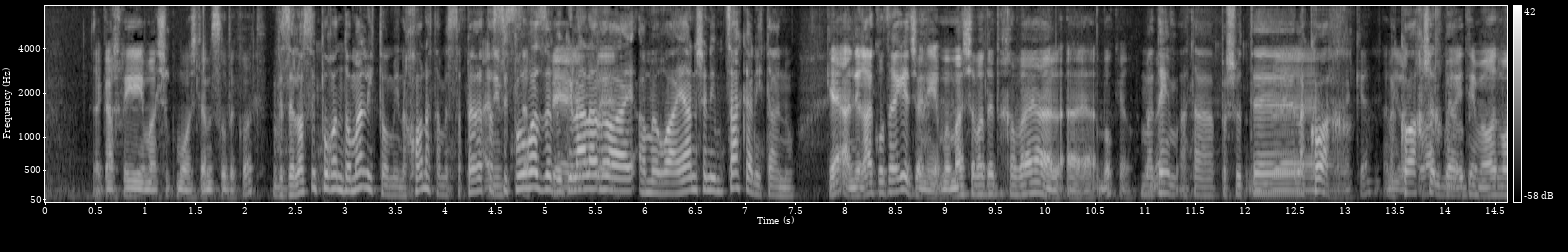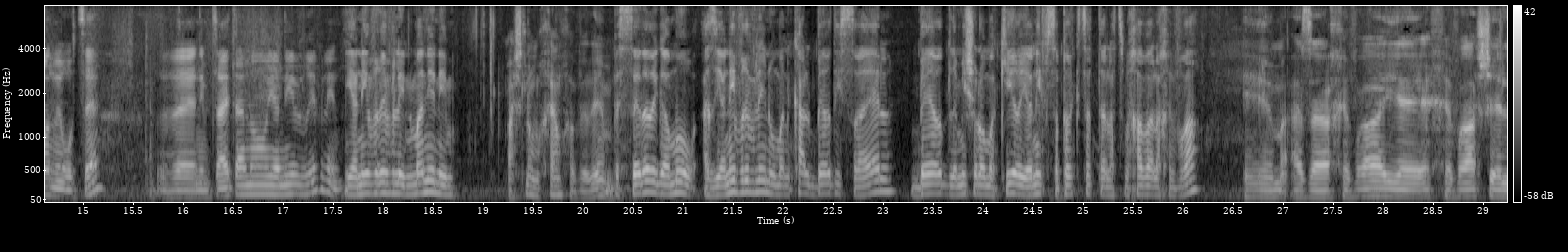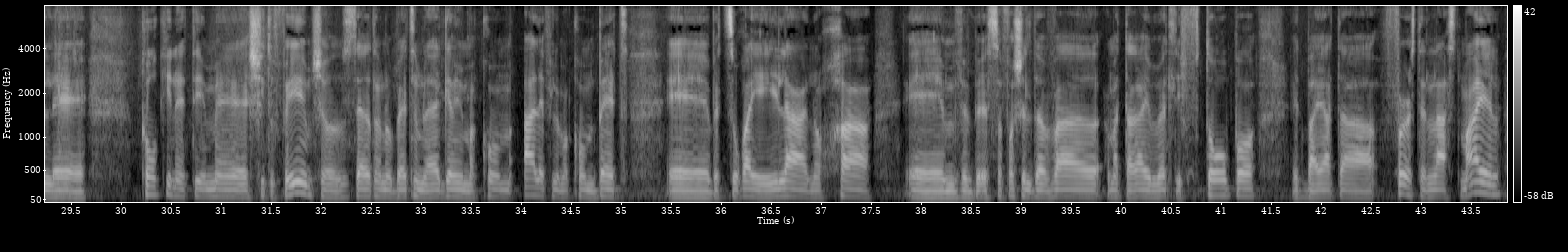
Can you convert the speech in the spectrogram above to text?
לקח לי משהו כמו 12 דקות. וזה לא סיפור רנדומלי טומי נכון אתה מספר את הסיפור הזה מספר, בגלל ו- המרואיין שנמצא כאן איתנו. כן, אני רק רוצה להגיד שאני ממש עברתי את החוויה על- אה, הבוקר. מדהים אתה פשוט באמת. אה, ו- לקוח. כן, אני לקוח של Bird. הייתי מאוד מאוד מרוצה, ונמצא איתנו יניב ריבלין. יניב ריבלין מה העניינים. מה שלומכם חברים? בסדר גמור אז יניב ריבלין הוא מנכ"ל Bird ישראל Bird למי שלא מכיר יניב ספר קצת על עצמך ועל החברה. אמ, אז החברה היא אה, חברה של אה, קורקינטים אה, שיתופיים שעוזרת לנו בעצם להגיע ממקום א' למקום ב' בצורה יעילה, נוחה אה, ובסופו של דבר המטרה היא באמת לפתור פה את בעיית ה-first and last mile.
